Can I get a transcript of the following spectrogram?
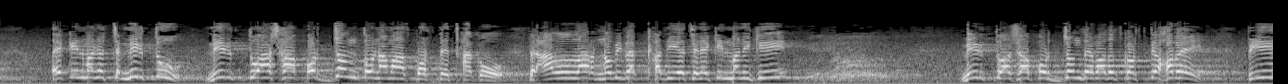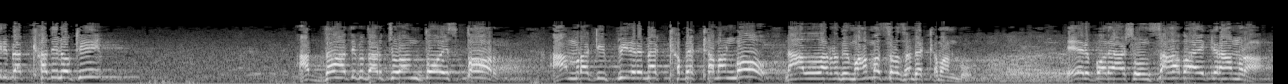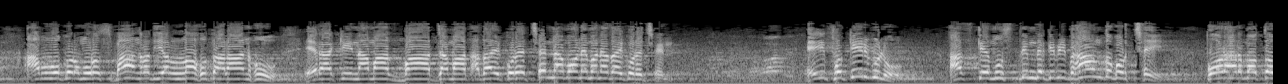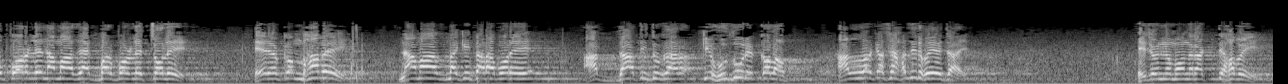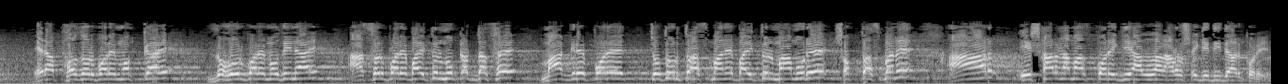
একিন মানে হচ্ছে মৃত্যু। মৃত্যু আসা পর্যন্ত নামাজ পড়তে থাকো। আল্লাহর নবী ব্যাখ্যা দিয়েছেন, একিন মানে কি? মৃত্যু আসা পর্যন্ত ইবাদত করতে হবে। পীর ব্যাখ্যা দিল কি? আধ্যাত্মিকতার চূড়ান্ত স্তর। আমরা কি পীরের ব্যাখ্যা ব্যাখ্যা মানবো, না আল্লাহ নবী মোহাম্মদ ব্যাখ্যা মানবো? এরপরে আসুন সাহাবা একরামরা আবু বকর ওসমান রাজি আল্লাহ আনহু, এরা কি নামাজ বা জামাত আদায় করেছেন না মনে মনে আদায় করেছেন? এই ফকিরগুলো আজকে মুসলিমদেরকে বিভ্রান্ত করছে। পড়ার মতো পড়লে নামাজ একবার পড়লে চলে। এরকম ভাবে নামাজ নাকি তারা পড়ে আধ্যাত্মিকার কি হুজুরে কলব, আল্লাহর কাছে হাজির হয়ে যায়। এই জন্য মনে রাখতে হবে এরা ফজর পরে মক্কায়, জহুর পরে মদিনায়, আসর পরে বাইতুল মুকাদ্দাসে মাগরে পরে চতুর্থ আসমানে বাইতুল মামুরে, সপ্ত আসমানে, আর এশার নামাজ পরে গিয়ে আল্লাহর আরও সে গিয়ে দিদার করে।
